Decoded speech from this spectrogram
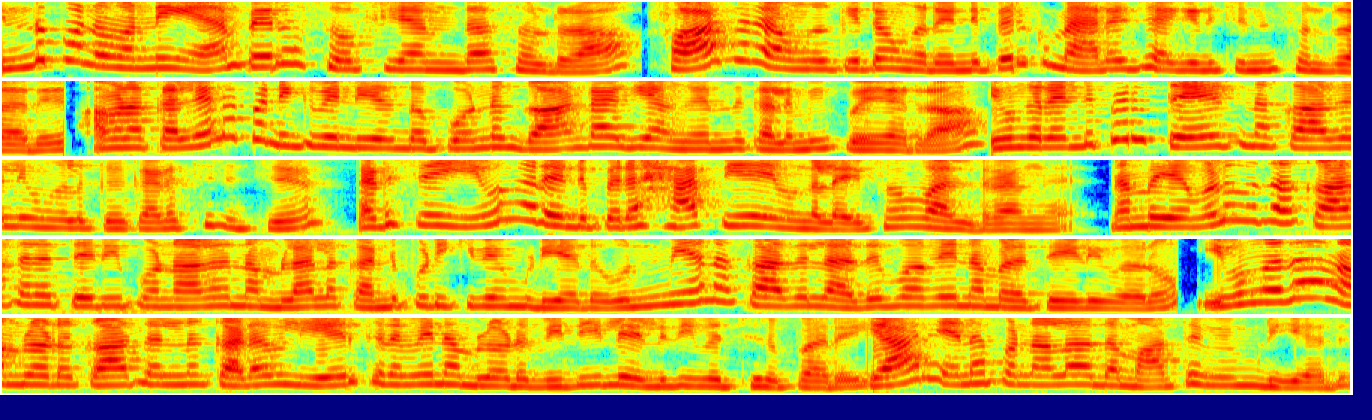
இந்த பொண்ணு ஒண்ணு என் பேரும் சோஃபியான்னு தான் சொல்றா. ஃபாதர் அவங்க கிட்ட உங்க ரெண்டு பேருக்கு மேரேஜ் ஆகிடுச்சுன்னு சொல்றாரு. அவனை கல்யாணம் பண்ணிக்க வேண்டியிருந்த பொண்ணு காண்டாகி அங்க இருந்து கிளம்பி போயிடுறா. இவங்க ரெண்டு பேரும் தேடின காதல் இவங்களுக்கு கிடைச்சிருச்சு. கடைசியா இவங்க ரெண்டு பேரும் ஹாப்பியா இவங்க லைஃப வாழ்றாங்க. நம்ம எவ்வளவுதான் காதலை தேடி போனாலும் நம்மளால கண்டுபிடிக்கவே முடியாது. உண்மையான காதல் அதுவாவே நம்மள தேடி வரும். இவங்க தான் நம்மளோட காதல்னு கடவுள் ஏற்கனவே நம்மளோட விதியில எழுதி வச்சிருப்பாரு. யார் என்ன பண்ணாலும் அதை மாத்தவே முடியாது.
